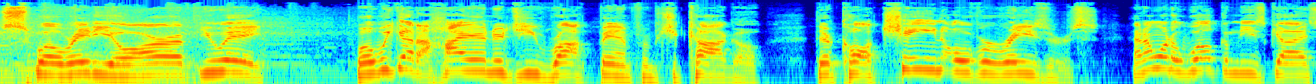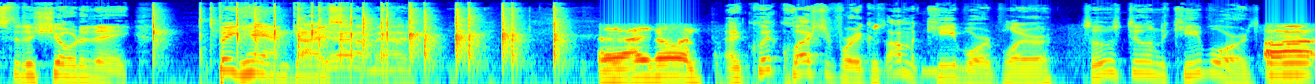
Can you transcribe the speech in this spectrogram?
Swell Radio, RFUA. Well, we got a high energy rock band from Chicago. They're called Chain Over Razors. And I want to welcome these guys to the show today. Big hand, guys. Yeah, man. Hey, how you doing? And quick question for you, because I'm a keyboard player. So who's doing the keyboards? Uh,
